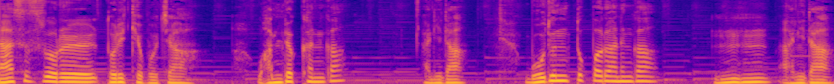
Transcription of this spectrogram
나 스스로를 돌이켜보자. 완벽한가? 아니다. 뭐든 똑바로 하는가? 음, 아니다.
